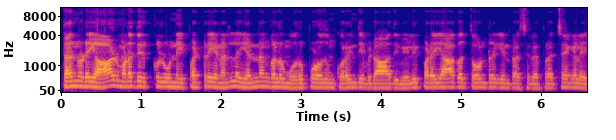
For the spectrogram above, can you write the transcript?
தன்னுடைய ஆழ் மனதிற்குள் உன்னை பற்றிய நல்ல எண்ணங்களும் ஒருபொழுதும் குறைந்து விடாது. வெளிப்படையாக தோன்றுகின்ற சில பிரச்சனைகளை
